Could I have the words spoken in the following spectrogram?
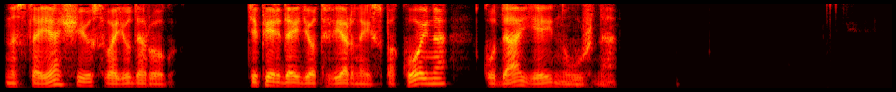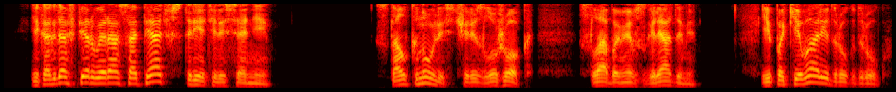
настоящую свою дорогу. Теперь дойдет верно и спокойно, куда ей нужно. И когда в первый раз опять встретились они, столкнулись через лужок слабыми взглядами и покивали друг другу,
